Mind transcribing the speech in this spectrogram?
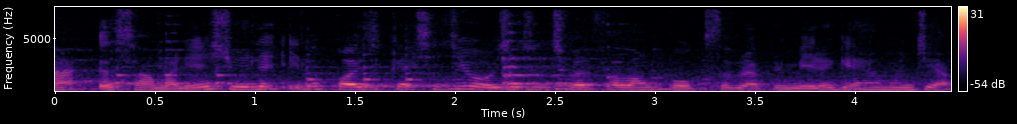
Olá, eu sou a Maria Júlia e no podcast de hoje a gente vai falar um pouco sobre a Primeira Guerra Mundial.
